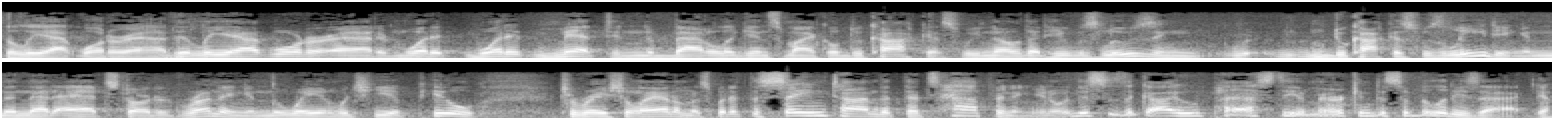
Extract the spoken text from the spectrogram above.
the Lee Atwater ad. The Lee Atwater ad and what it what it meant in the battle against Michael Dukakis. We know that he was losing, Dukakis was leading, and then that ad started running, and the way in which he appealed to racial animus. But at the same time that that's happening, you know, this is a guy who passed the American Disabilities Act. Yeah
